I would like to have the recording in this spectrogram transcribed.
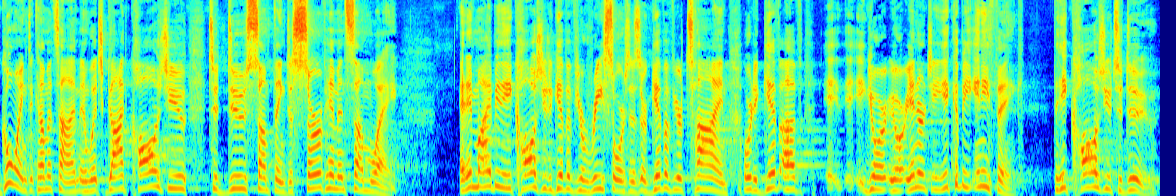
going to come a time in which God calls you to do something, to serve Him in some way. And it might be that He calls you to give of your resources or give of your time or to give of your, your energy. It could be anything that He calls you to do.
